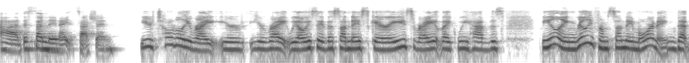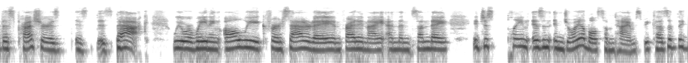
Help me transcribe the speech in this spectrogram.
uh, the Sunday night session. You're totally right. You're you're right. We always say the Sunday scaries, right? Like we have this feeling really from Sunday morning that this pressure is is is back. We were waiting all week for Saturday and Friday night and then Sunday it just plain isn't enjoyable sometimes because of the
